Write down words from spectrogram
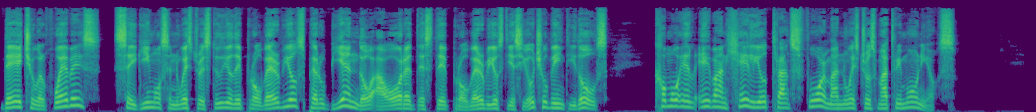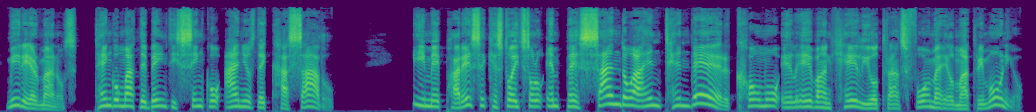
De hecho, el jueves seguimos en nuestro estudio de Proverbios, pero viendo ahora desde Proverbios 18-22 cómo el Evangelio transforma nuestros matrimonios. Mire, hermanos, tengo más de 25 años de casado y me parece que estoy solo empezando a entender cómo el Evangelio transforma el matrimonio.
